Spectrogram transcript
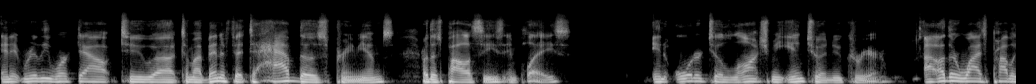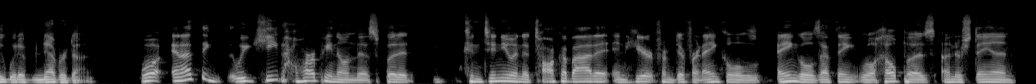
And it really worked out to uh, to my benefit to have those premiums or those policies in place in order to launch me into a new career. I otherwise probably would have never done. Well, and I think we keep harping on this, but it, continuing to talk about it and hear it from different angles, angles, I think will help us understand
